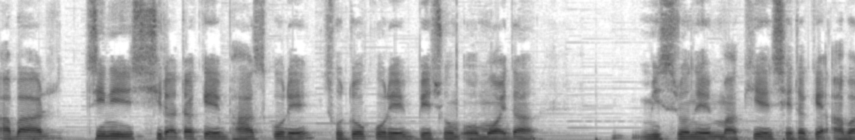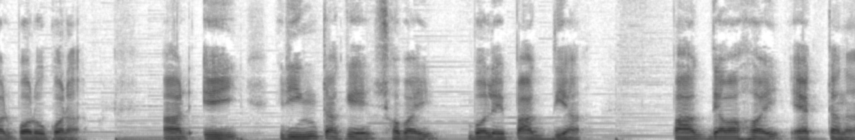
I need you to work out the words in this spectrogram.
আবার চিনি শিরাটাকে ভাঁজ করে, ছোট করে বেসম ও ময়দা মিশ্রণে মাখিয়ে সেটাকে আবার বড় করা। আর এই রিংটাকে সবাই বলে পাক দিয়া। পাক দেওয়া হয় একটানা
